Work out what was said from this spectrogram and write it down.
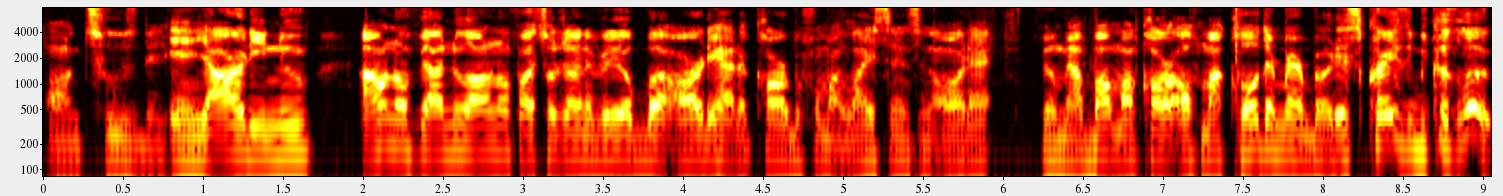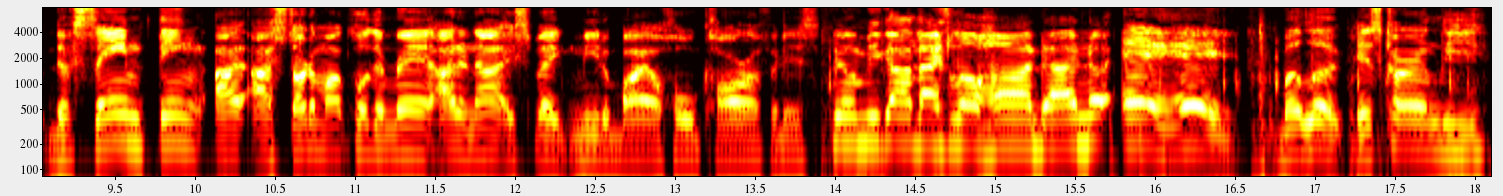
on tuesday and y'all already knew I don't know if y'all knew, I don't know if I told y'all in the video, but I already had a car before my license and all that. Feel me? I bought my car off my clothing brand, bro. It's crazy because look, the same thing I, I started my clothing brand, I did not expect me to buy a whole car off of this. Feel me? Got a nice little Honda. I know. Hey, hey. But look, it's currently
